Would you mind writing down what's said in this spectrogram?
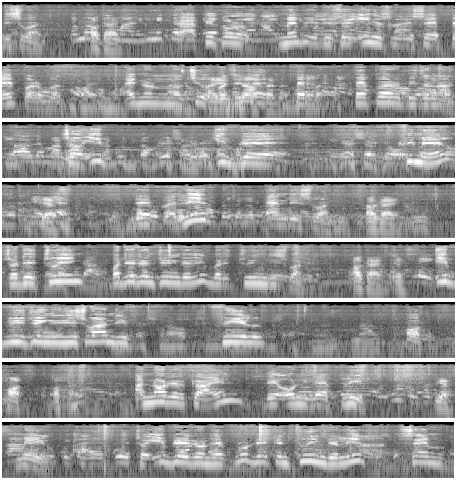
this one. Okay. Uh, people, maybe they say English, they say pepper, but I don't know sure. But it's they not say pepper. pepper, pepper bitter nut. So if if the female, Yes. they have leaf and this one. Okay. So they chewing, but they don't chewing the leaf, but they chewing this one. Okay. Yes. If we chewing this one, they feel hot. Hot. Okay. Another kind, they only have leaf, Yes. male. So if they don't have fruit, they can chewing the leaf, same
